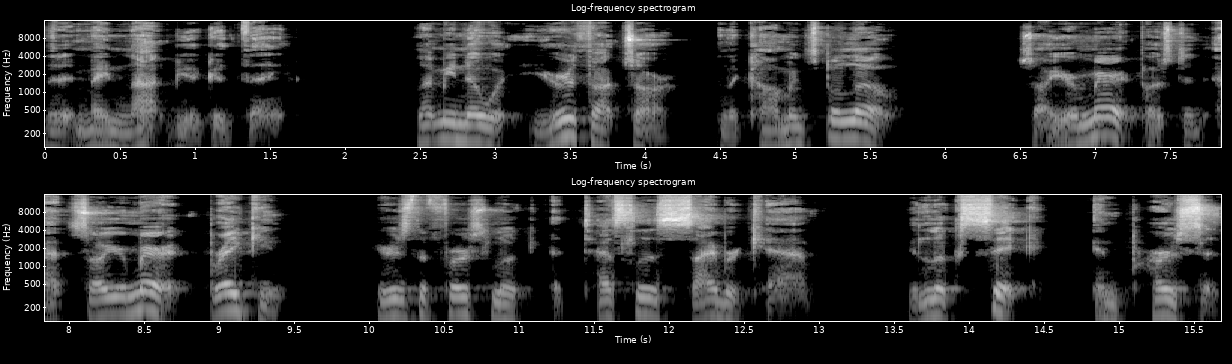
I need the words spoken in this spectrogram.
that it may not be a good thing. Let me know what your thoughts are in the comments below. Sawyer Merritt posted at Sawyer Merritt breaking. Here's the first look at Tesla's Cybercab. It looks sick in person.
